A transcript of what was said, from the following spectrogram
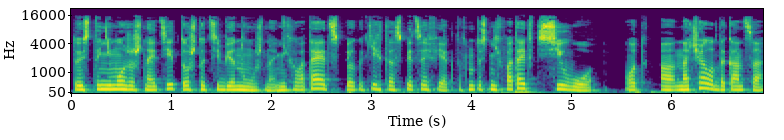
То есть ты не можешь найти то, что тебе нужно. Не хватает каких-то спецэффектов. Ну, то есть не хватает всего от а, начала до конца.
